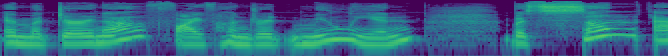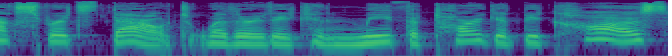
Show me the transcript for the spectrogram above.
and Moderna 500 million. But some experts doubt whether they can meet the target because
